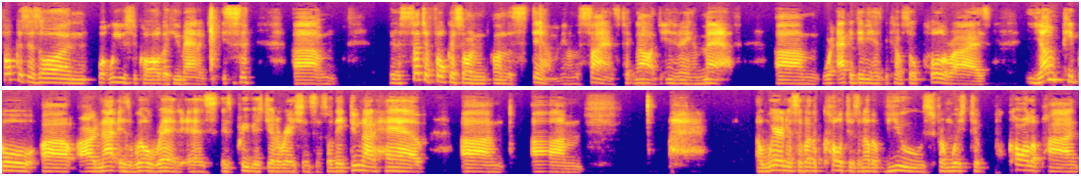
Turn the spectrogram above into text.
focuses on what we used to call the humanities. um, there's such a focus on on the STEM, you know, the science, technology, engineering, and math, um, where academia has become so polarized. Young people uh, are not as well read as as previous generations, and so they do not have um, um, awareness of other cultures and other views from which to call upon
